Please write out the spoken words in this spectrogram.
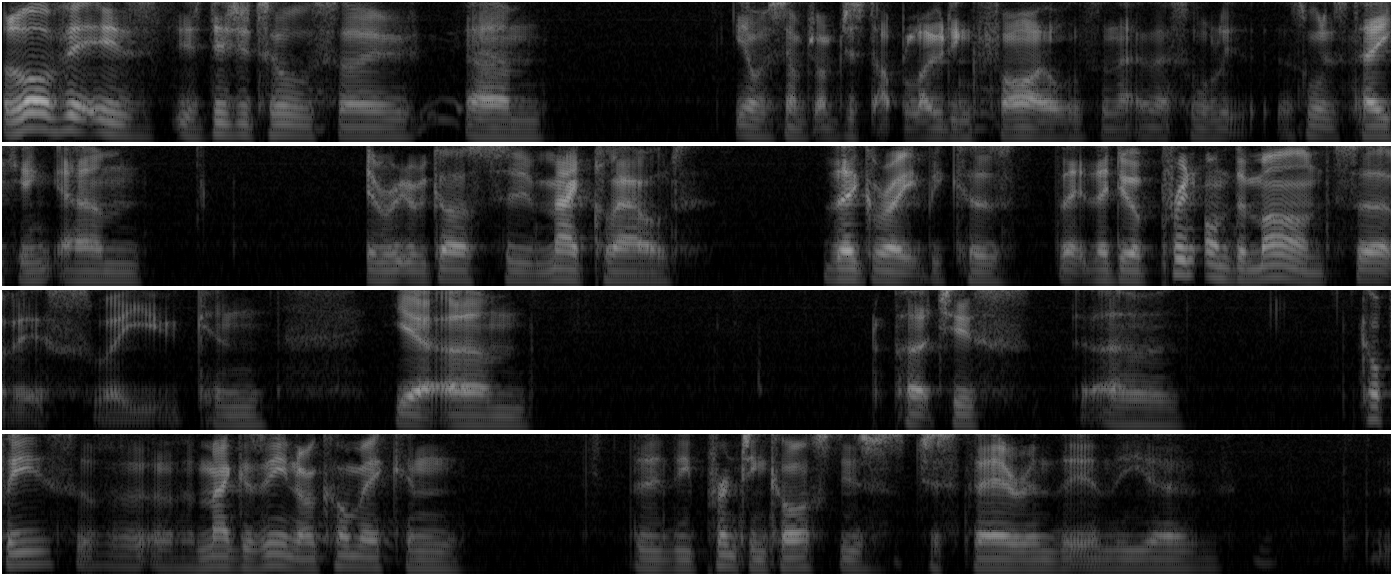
a lot of it is is digital so um, yeah, obviously I'm, I'm just uploading files and that, that's all it, that's all it's taking. Um, in regards to MagCloud they're great because they, they do a print on demand service where you can yeah um, purchase uh, copies of a, of a, magazine or a comic and the, the printing cost is just there in the in the uh,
